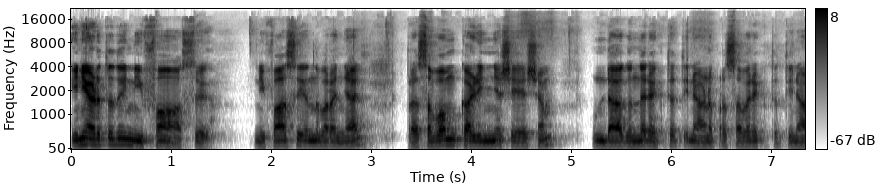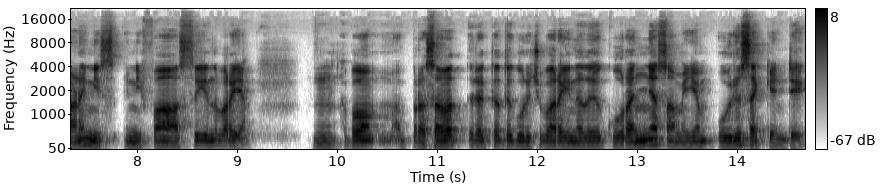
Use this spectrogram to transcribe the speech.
ഇനി അടുത്തത് നിഫാസ്. നിഫാസ് എന്ന് പറഞ്ഞാൽ പ്രസവം കഴിഞ്ഞ ശേഷം ഉണ്ടാകുന്ന രക്തത്തിനാണ് പ്രസവ രക്തത്തിനാണ് നിസ് നിഫാസ് എന്ന് പറയാം. അപ്പോൾ പ്രസവ രക്തത്തെക്കുറിച്ച് പറയുന്നത് കുറഞ്ഞ സമയം ഒരു സെക്കൻഡ്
